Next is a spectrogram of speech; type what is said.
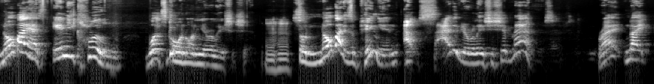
nobody has any clue what's going on in your relationship. Mm-hmm. So nobody's opinion outside of your relationship matters, right? Like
